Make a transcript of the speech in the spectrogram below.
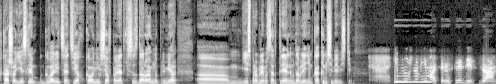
Хорошо, если говорить о тех, у кого не все в порядке со здоровьем, например, э, есть проблемы с артериальным давлением, как им себя вести? Им нужно внимательно следить за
